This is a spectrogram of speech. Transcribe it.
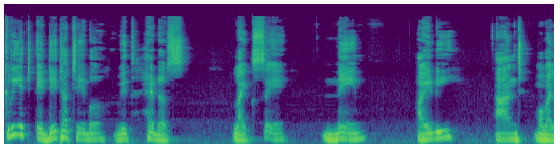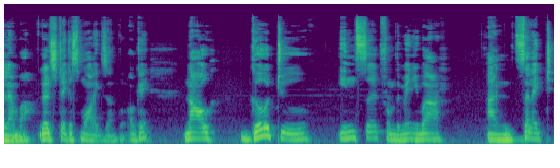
create a data table with headers like say name, ID and mobile number. Let's take a small example. Okay. Now go to insert from the menu bar and select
